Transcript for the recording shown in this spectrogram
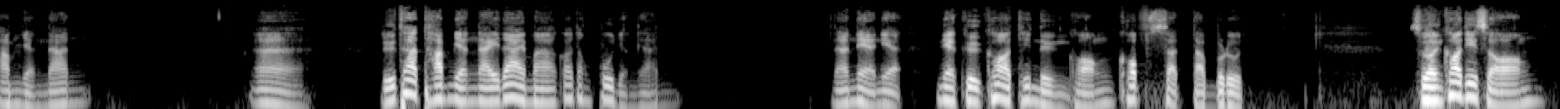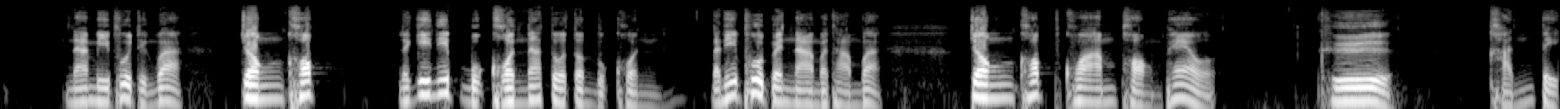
ทำอย่างนั้นอ่าหรือถ้าทำอย่างไงได้มาก็ต้องพูดอย่างนั้นนะเนี่ยเนี่ยเนี่ยคือข้อที่หนึ่งของคบสัตตบุรุษ ส่วนข้อที่สองนะมีพูดถึงว่าจงคบ เมื่อกี้นี้บุคคลนะตัวตนบุคคลแต่นี้พูดเป็นนามธรรมว่า จงคบความผ่องแผ้ว คือขันติ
